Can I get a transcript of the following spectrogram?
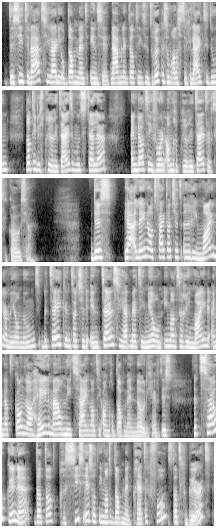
de situatie waar hij op dat moment in zit. Namelijk dat hij te druk is om alles tegelijk te doen, dat hij dus prioriteiten moet stellen en dat hij voor een andere prioriteit heeft gekozen. Dus ja, alleen al het feit dat je het een reminder mail noemt, betekent dat je de intentie hebt met die mail om iemand te reminden. En dat kan wel helemaal niet zijn wat die ander op dat moment nodig heeft. Dus het zou kunnen dat dat precies is wat iemand op dat moment prettig vond. Dat gebeurt.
